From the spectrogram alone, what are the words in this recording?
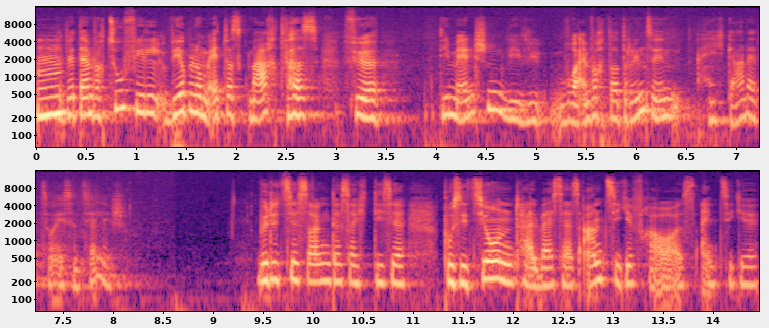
Da wird einfach zu viel Wirbel um etwas gemacht, was für die Menschen, wie, wie, wo einfach da drin sind, eigentlich gar nicht so essentiell ist. Würdet ihr sagen, dass euch diese Position teilweise als einzige Frau, als einzige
